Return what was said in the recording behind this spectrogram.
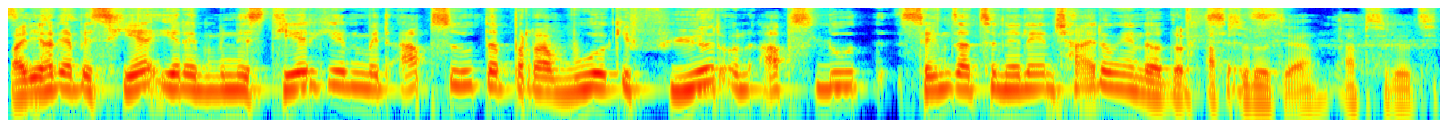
Weil die hat ja bisher ihre Ministerien mit absoluter Bravour geführt und absolut sensationelle Entscheidungen dadurch gesetzt. Absolut, ja, absolut.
